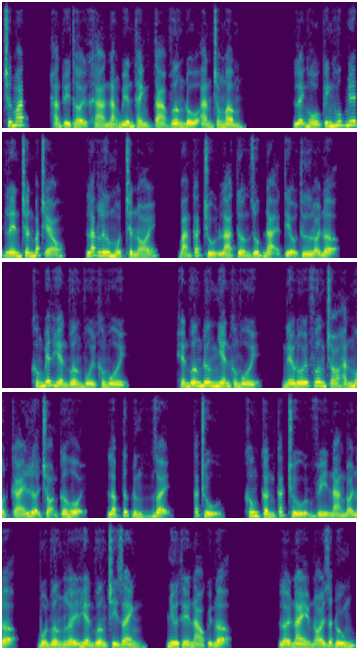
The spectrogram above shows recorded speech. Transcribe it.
Trước mắt, hắn tùy thời khả năng biến thành tà vương đồ ăn trong âm. Lệnh hồ kinh húc niết lên chân bắt chéo, lắc lư một chân nói, bản các chủ là tưởng giúp đại tiểu thư đòi nợ. Không biết hiền vương vui không vui. Hiền vương đương nhiên không vui, nếu đối phương cho hắn một cái lựa chọn cơ hội, lập tức đứng dậy, các chủ, không cần các chủ vì nàng đòi nợ, bổn vương lấy hiền vương chi danh, như thế nào quyền nợ. Lời này nói rất đúng.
